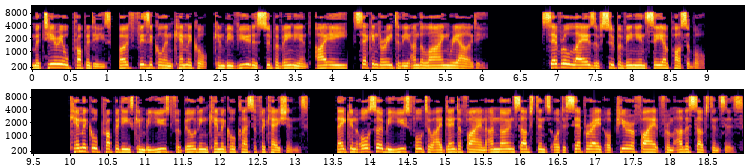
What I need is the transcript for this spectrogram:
Material properties, both physical and chemical, can be viewed as supervenient, i.e., secondary to the underlying reality. Several layers of superveniency are possible. Chemical properties can be used for building chemical classifications. They can also be useful to identify an unknown substance or to separate or purify it from other substances.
